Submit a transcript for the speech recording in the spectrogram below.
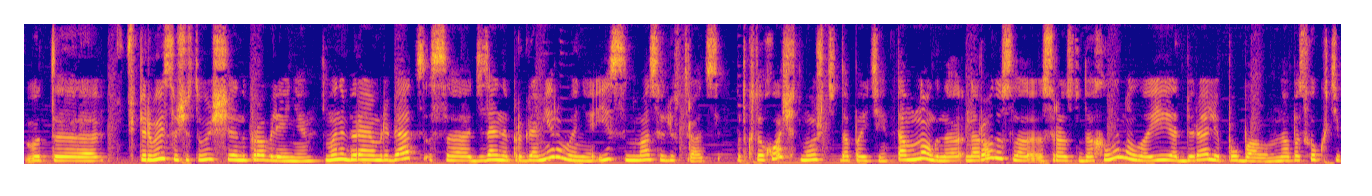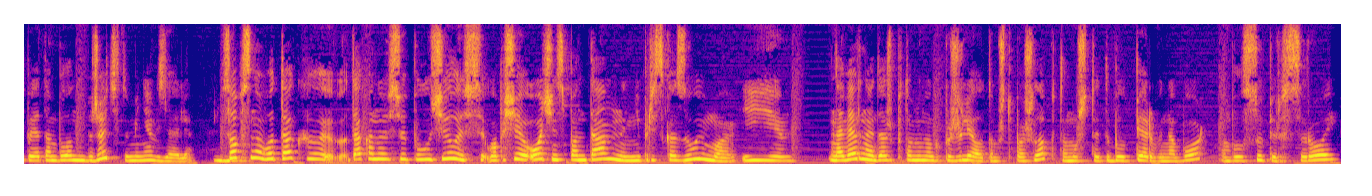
вот э, впервые существующее направление. Мы набираем ребят с дизайна программирования и с анимацией иллюстрации. Вот кто хочет, может туда пойти. Там много народу сразу туда хлынуло и отбирали по баллам. Но поскольку, типа, я там была на бюджете, то меня взяли. Mm-hmm. Собственно, вот так, э, так оно все получилось. Вообще очень спонтанно, непредсказуемо. И Наверное, даже потом немного пожалела о том, что пошла, потому что это был первый набор. Он был супер сырой,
